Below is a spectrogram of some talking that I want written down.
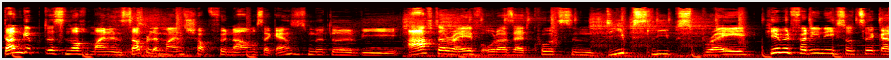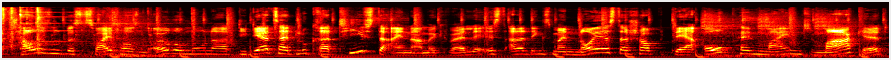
Dann gibt es noch meinen Supplements Shop für Nahrungsergänzungsmittel wie After Rave oder seit kurzem Deep Sleep Spray. Hiermit verdiene ich so circa 1000 1000 bis 2000 Euro im Monat. Die derzeit lukrativste Einnahmequelle ist allerdings mein neuester Shop, der Open Mind Market.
